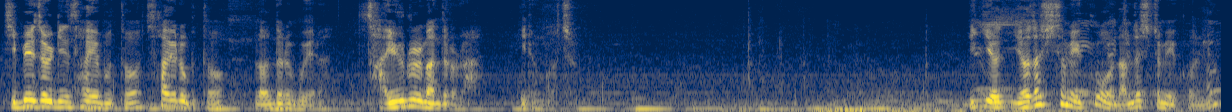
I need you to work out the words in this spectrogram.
지배적인 사회부터, 사회로부터 런던을 구해라. 자유를 만들어라. 이런 거죠. 이게 여, 여자 시점이 있고, 남자 시점이 있거든요?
